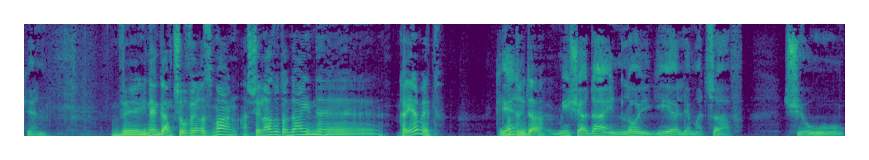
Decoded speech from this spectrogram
כן. והנה, גם כשעובר הזמן, השאלה הזאת עדיין אה, קיימת. כן, ומטרידה. מי שעדיין לא הגיע למצב שהוא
